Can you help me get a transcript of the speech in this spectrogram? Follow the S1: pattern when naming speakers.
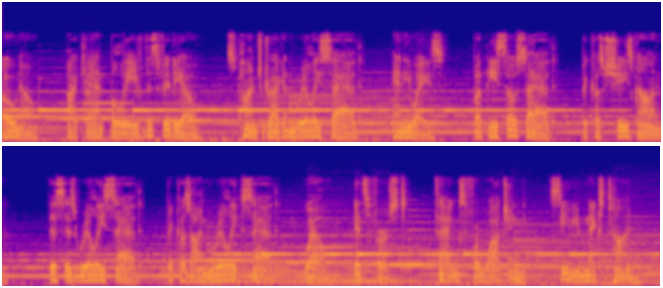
S1: Oh no. I can't believe this video. Sponge Dragon really sad. Anyways. But he's so sad. Because she's gone. This is really sad. Because I'm really sad. Well, it's first. Thanks for watching. See you next time.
